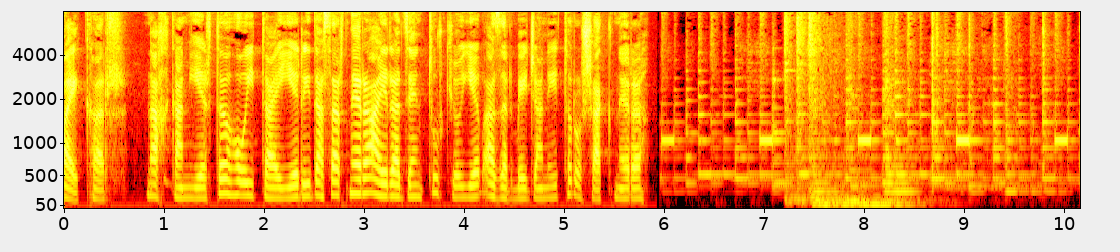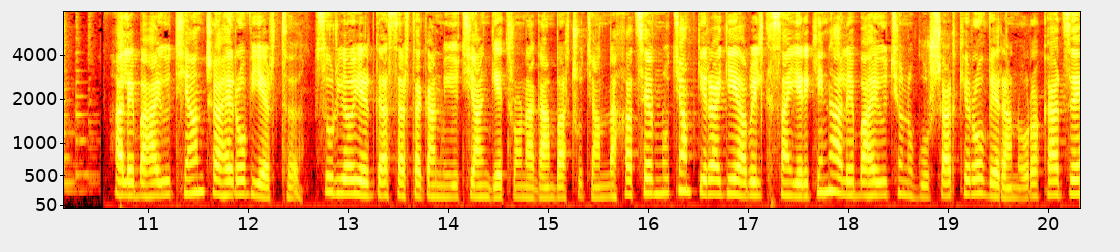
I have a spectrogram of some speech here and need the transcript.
բայկար նախքան երթը հոյտայի երիտասարդները այրած են Թուրքիո եւ Ադրբեջանի թրոշակները Հալեբահայության ճահերով երթը Սուրիո երդասարտական միության գետրոնական վարչության նախաձեռնությամբ Կիրագի ապրիլ 23-ին Հալեբահայությունը գուրշարքերով վերանորոգած է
